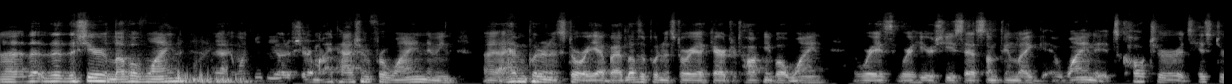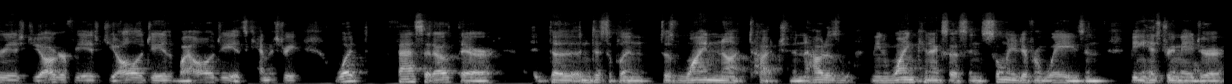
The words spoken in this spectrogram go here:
Uh, the, the, the sheer love of wine. Uh, I want to be able to share my passion for wine. I mean, I haven't put in a story yet, but I'd love to put in a story a character talking about wine, where where he or she says something like, "Wine, it's culture, it's history, it's geography, it's geology, it's biology, it's chemistry. What facet out there?" Does, and discipline does wine not touch and how does i mean wine connects us in so many different ways and being a history major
